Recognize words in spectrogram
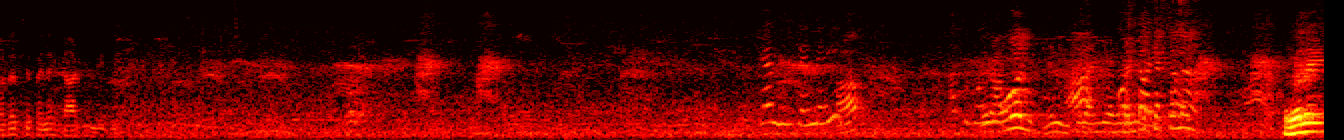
मदद से पहले काट में रोलिंग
